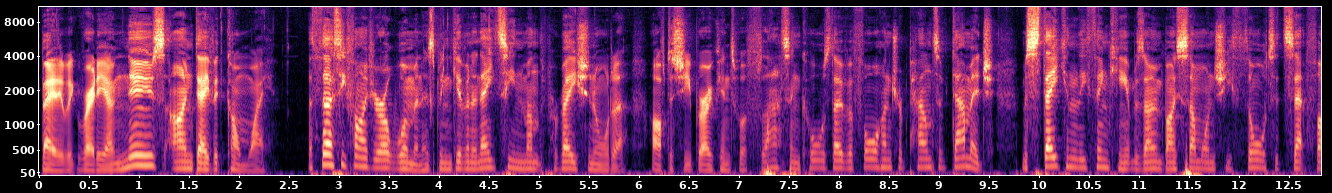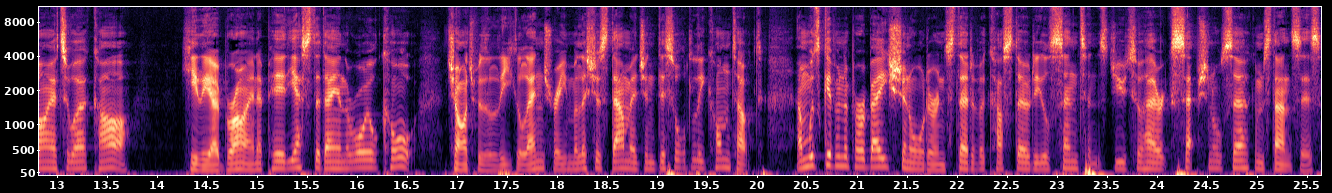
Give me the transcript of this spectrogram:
Bailiwick Radio News, I'm David Conway. A 35 year old woman has been given an 18 month probation order after she broke into a flat and caused over £400 of damage, mistakenly thinking it was owned by someone she thought had set fire to her car. Keely O'Brien appeared yesterday in the Royal Court, charged with illegal entry, malicious damage, and disorderly conduct, and was given a probation order instead of a custodial sentence due to her exceptional circumstances.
